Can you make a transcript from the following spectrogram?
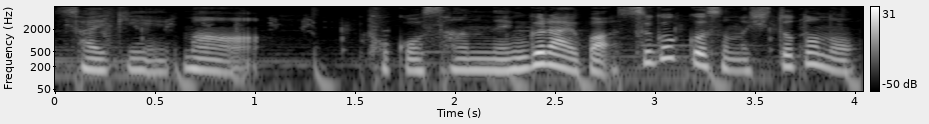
最近まあここ3年ぐらいはすごくその人との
